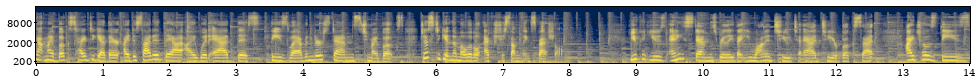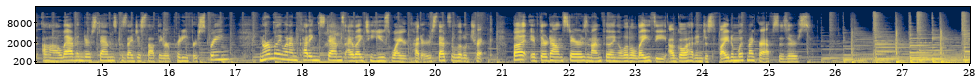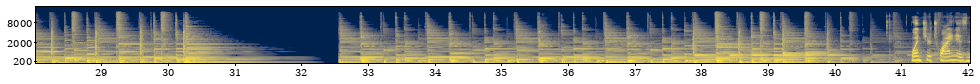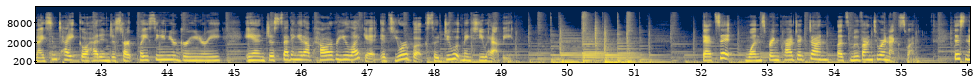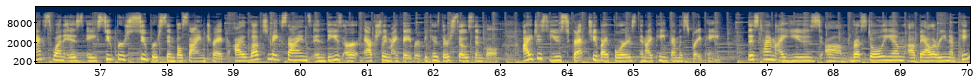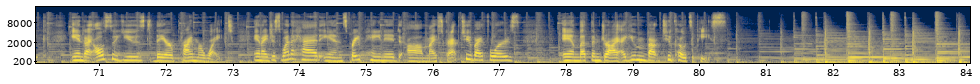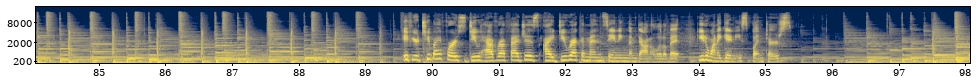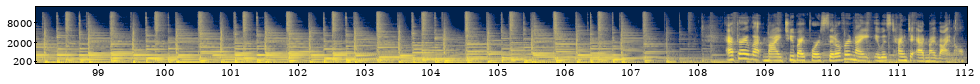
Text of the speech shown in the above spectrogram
Got my books tied together, I decided that I would add this these lavender stems to my books just to give them a little extra something special. You could use any stems really that you wanted to to add to your book set. I chose these uh, lavender stems because I just thought they were pretty for spring. Normally when I'm cutting stems, I like to use wire cutters. That's a little trick. But if they're downstairs and I'm feeling a little lazy, I'll go ahead and just fight them with my craft scissors. Once your twine is nice and tight, go ahead and just start placing in your greenery and just setting it up however you like it. It's your book, so do what makes you happy. That's it, one spring project done. Let's move on to our next one. This next one is a super, super simple sign trick. I love to make signs and these are actually my favorite because they're so simple. I just use scrap 2x4s and I paint them with spray paint. This time I used um, Rust-Oleum uh, Ballerina Pink and I also used their primer white. And I just went ahead and spray painted um, my scrap 2x4s and let them dry. I give them about two coats a piece. If your 2x4s do have rough edges, I do recommend sanding them down a little bit. You don't want to get any splinters. My 2x4 sit overnight, it was time to add my vinyl.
